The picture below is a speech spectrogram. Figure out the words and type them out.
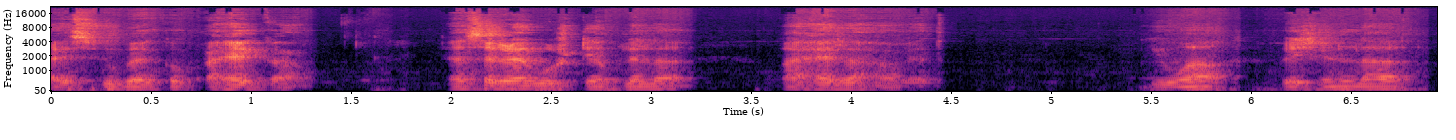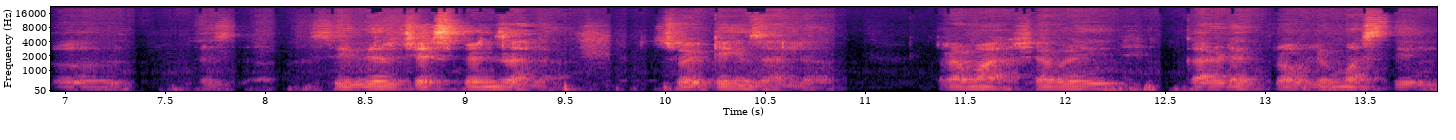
आय सी यू बॅकअप आहे का? ह्या सगळ्या गोष्टी आपल्याला पाहायला हव्यात. किंवा पेशंटला सिव्हिअर चेस्ट पेन झाला स्वेटिंग झालं तर मग अशा वेळी कार्डियक प्रॉब्लेम असतील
